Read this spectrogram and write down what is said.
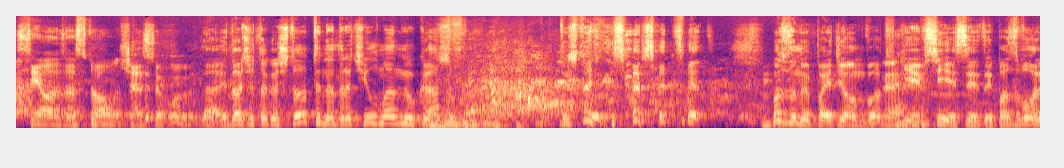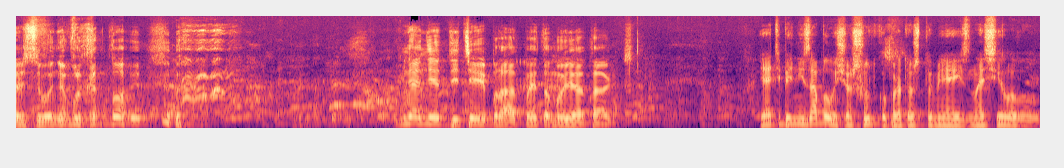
Села за стол, сейчас все будет. Да, и доча такой, что, ты надрочил манную кашу? Ты что несешь, отец? Можно мы пойдем вот в KFC, если ты позволишь, сегодня выходной? У меня нет детей, брат, поэтому я так. Я тебе не забыл еще шутку про то, что меня изнасиловал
